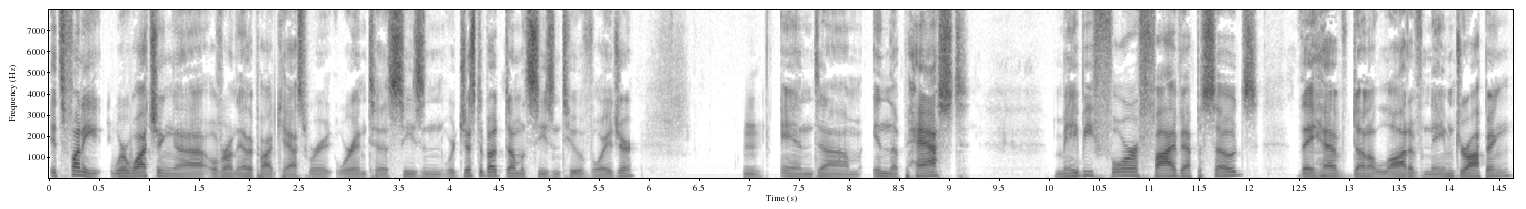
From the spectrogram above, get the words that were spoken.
it's funny. We're watching uh, over on the other podcast. We're we're into season. We're just about done with season two of Voyager. Hmm. And um, in the past, maybe four or five episodes, they have done a lot of name dropping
